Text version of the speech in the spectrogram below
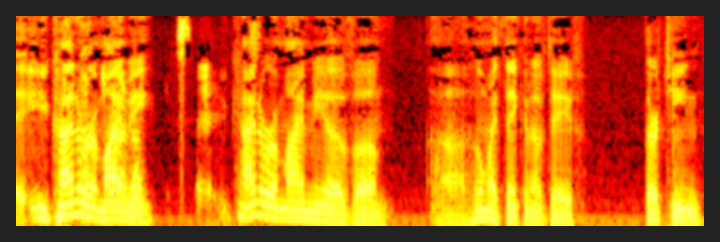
you kind of remind me. You kind of remind me of um, uh, who am I thinking of, Dave? 13,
